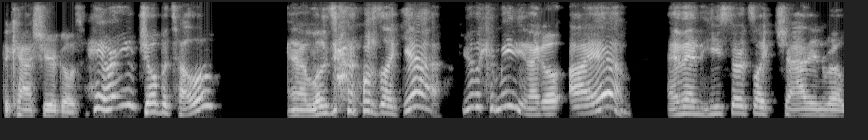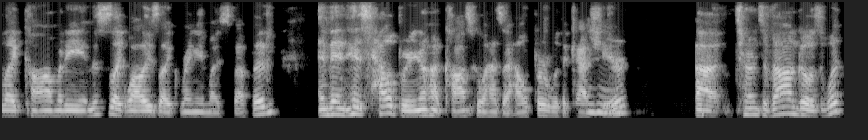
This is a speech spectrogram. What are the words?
the cashier goes, "Hey, aren't you Joe Batello?" And I looked at him, I was like, Yeah, you're the comedian. I go, I am. And then he starts like chatting about like comedy. And this is like while he's like ringing my stuff in. And then his helper, you know how Costco has a helper with a cashier, uh, turns to Val and goes, What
